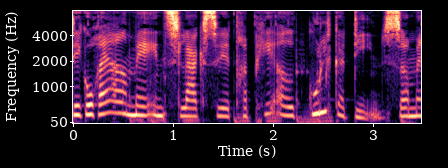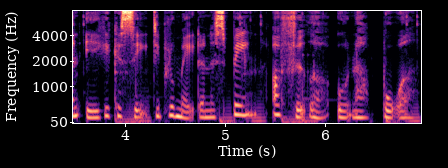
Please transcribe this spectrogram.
dekoreret med en slags øh, draperet guldgardin, så man ikke kan se diplomaternes ben og fødder under bordet.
